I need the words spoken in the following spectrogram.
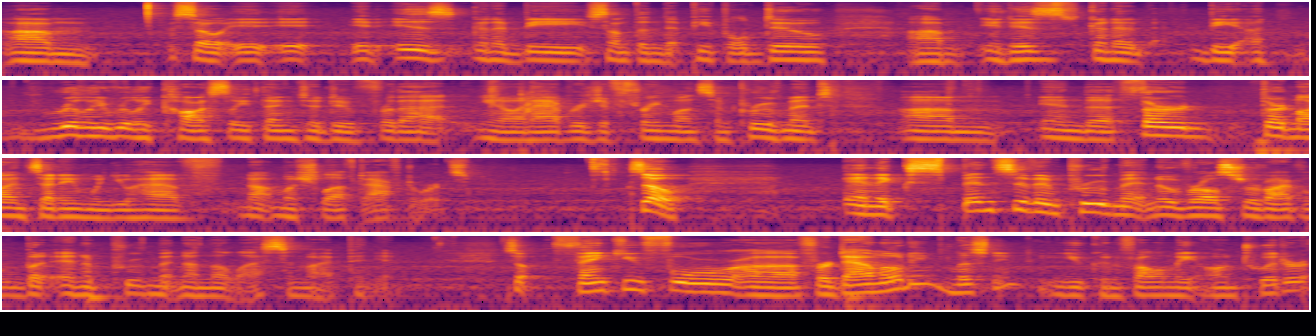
Um, so it, it, it is going to be something that people do. Um, it is going to be a really really costly thing to do for that you know an average of three months improvement um, in the third third line setting when you have not much left afterwards. So an expensive improvement in overall survival, but an improvement nonetheless, in my opinion. So thank you for uh, for downloading, listening. You can follow me on Twitter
